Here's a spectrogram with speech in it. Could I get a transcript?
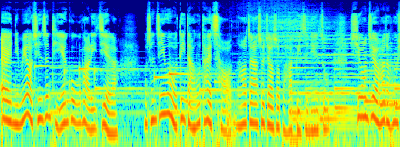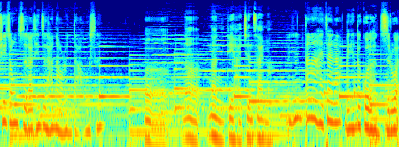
哎，你没有亲身体验过，无法理解啦。我曾经因为我弟打呼太吵，然后在他睡觉的时候把他鼻子捏住，希望借由他的呼吸中止来停止他恼人打呼声。呃，那那你弟还健在吗？嗯哼，当然还在啦，每天都过得很滋润。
